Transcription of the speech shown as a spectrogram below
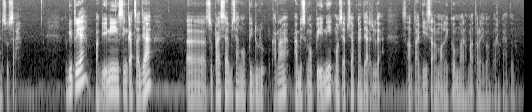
akan susah. Begitu ya, pagi ini singkat saja uh, supaya saya bisa ngopi dulu karena habis ngopi ini mau siap-siap ngajar juga. Selamat pagi, assalamualaikum warahmatullahi wabarakatuh.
